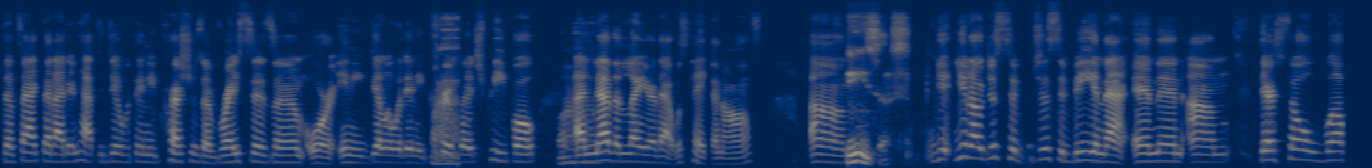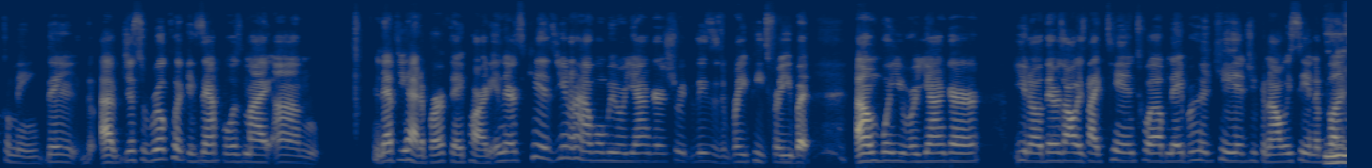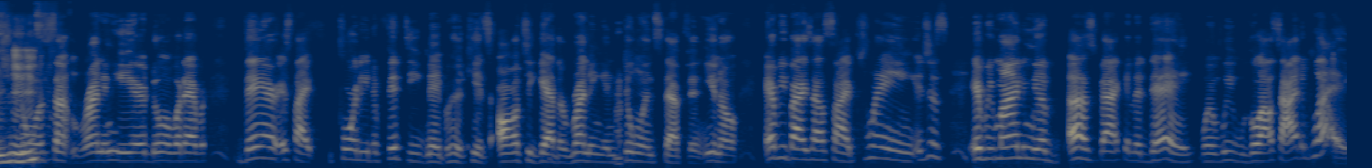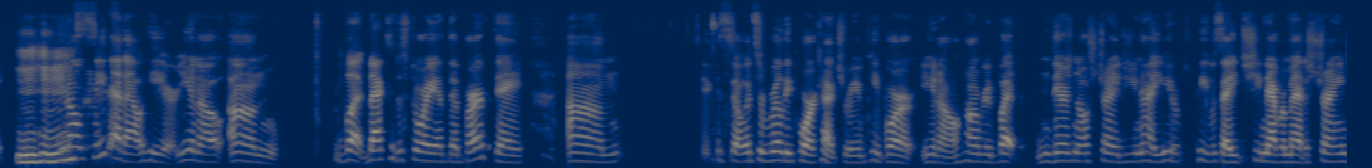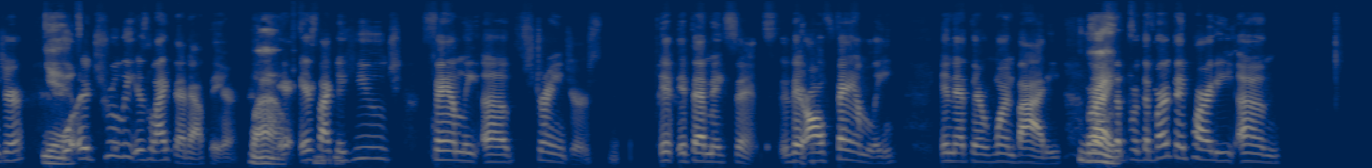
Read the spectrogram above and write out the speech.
the fact that i didn't have to deal with any pressures of racism or any dealing with any wow. privileged people wow. another layer that was taken off um jesus. you, you know just to just to be in that. And then um they're so welcoming. They uh, just a real quick example was my um nephew had a birthday party. And there's kids you know how when we were younger sure these are repeats for you but um when you were younger you know there's always like 10 12 neighborhood kids. You can always see in a bunch mm-hmm. doing something running here doing whatever. There it's like 40 to 50 neighborhood kids all together running and doing stuff. And you know everybody's outside playing. It just it reminded me of us back in the day when we would go outside and play. Mm-hmm. You don't see that out here, you know. Um, but back to the story of the birthday. Um, so it's a really poor country and people are, you know, hungry, but there's no stranger. You know how you hear people say she never met a stranger? Yeah. Well, it truly is like that out there. Wow. It's like a huge family of strangers if, if that makes sense. They're all family in that they're one body. Right. The, for the birthday party, um,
